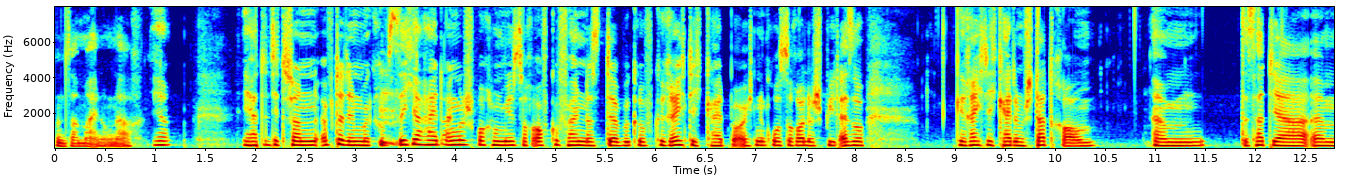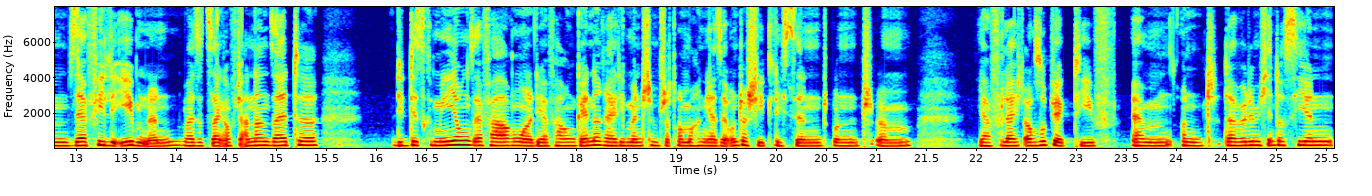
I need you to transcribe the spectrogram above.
unserer Meinung nach. Ja. Ihr hattet jetzt schon öfter den Begriff Sicherheit angesprochen. Mir ist auch aufgefallen, dass der Begriff Gerechtigkeit bei euch eine große Rolle spielt. Also Gerechtigkeit im Stadtraum. Ähm, das hat ja ähm, sehr viele Ebenen, weil sozusagen auf der anderen Seite die Diskriminierungserfahrung oder die Erfahrung generell, die Menschen im Stadtraum machen, ja sehr unterschiedlich sind und ähm, ja, vielleicht auch subjektiv. Ähm, und da würde mich interessieren,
